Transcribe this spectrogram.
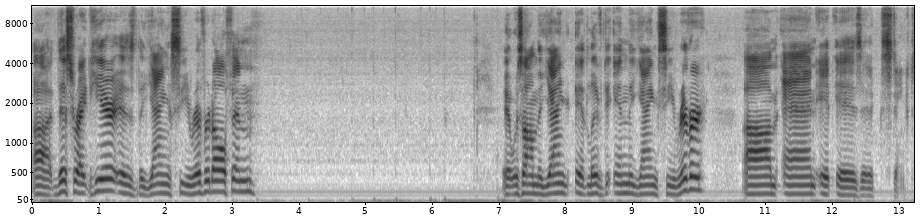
Uh, this right here is the Yangtze River dolphin. It was on the Yang. It lived in the Yangtze River, um, and it is extinct.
